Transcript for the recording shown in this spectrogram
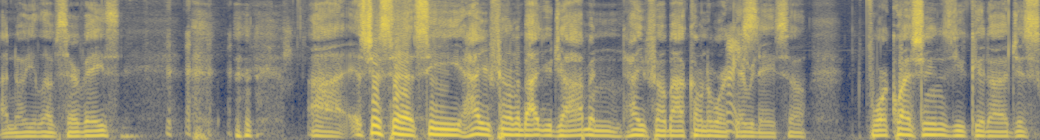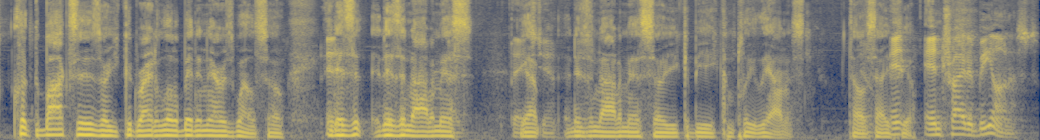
I know you love surveys. uh, it's just to see how you're feeling about your job and how you feel about coming to work Nice. every day. So, four questions. You could uh, just click the boxes, or you could write a little bit in there as well. So, it And- is it is anonymous. Thanks, yep, Jim. it is anonymous, so you could be completely honest. Tell us how you and, feel. and try to be honest.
